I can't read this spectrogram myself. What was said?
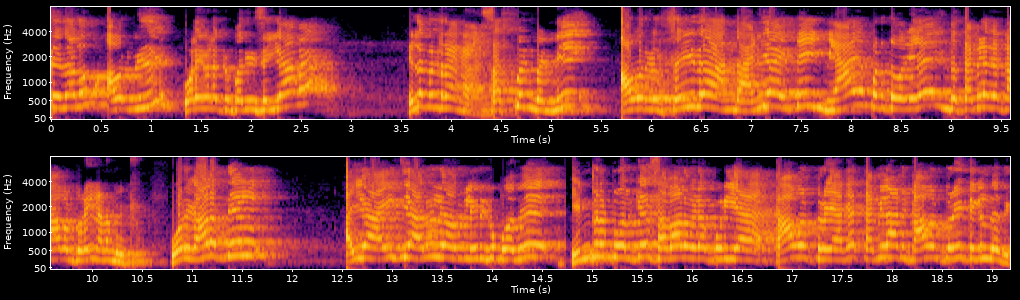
செய்தாலும் அவர் மீது கொலை வழக்கு பதிவு செய்யாம என்ன பண்றாங்க? சஸ்பெண்ட் பண்ணி அவர்கள் செய்த அந்த அநியாயத்தை நியாயப்படுத்த வகையில் இந்த தமிழக காவல்துறை நடந்திருக்கு. ஒரு காலத்தில் ஐயா ஐஜி அருள் அவர்கள் இருக்கும்போது இன்டர்போலுக்கே சவால் விடக்கூடிய காவல்துறையாக தமிழ்நாடு காவல்துறை திகழ்ந்தது.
